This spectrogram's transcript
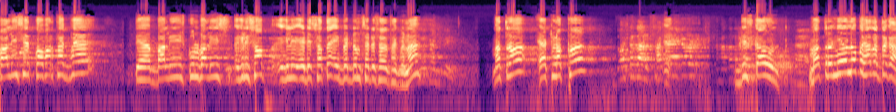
বালিশের কভার থাকবে বালিশ, কুল বালিশ, এগুলি সব এগুলি এটার সাথে, এই বেডরুম সেটের সাথে থাকবে না? মাত্র এক লক্ষ ডিসকাউন্ট। মাত্র নিরানব্বই হাজার টাকা।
